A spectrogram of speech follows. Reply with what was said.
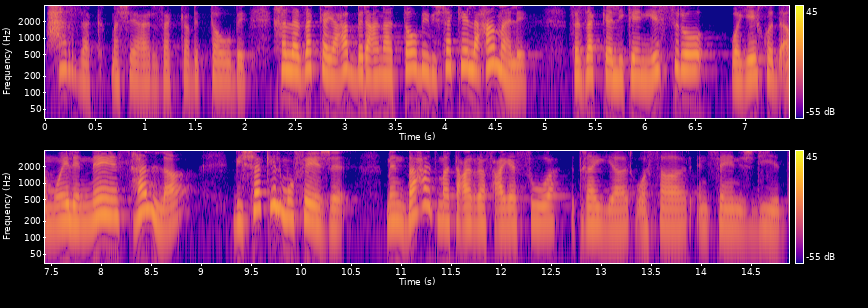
حرك مشاعر زكا بالتوبة. خلى زكا يعبر عن التوبة بشكل عملي. فزكا اللي كان يسرق وياخد أموال الناس هلأ بشكل مفاجئ من بعد ما تعرف على يسوع تغير وصار إنسان جديد.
